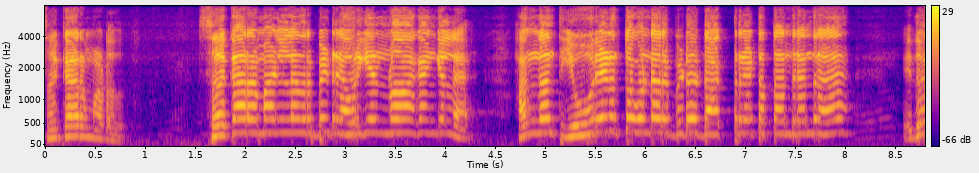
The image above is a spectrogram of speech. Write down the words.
ಸಹಕಾರ ಮಾಡೋದು. ಸಹಕಾರ ಮಾಡಲಿಲ್ಲ ಅಂದ್ರೆ ಬಿಡ್ರಿ, ಅವ್ರಿಗೇನು ನೋ ಆಗಂಗಿಲ್ಲ. ಹಂಗಂತ ಇವ್ರೇನು ತಗೊಂಡಾರ ಬಿಡು ಡಾಕ್ಟರೇಟ್ ಅಂತ ಅಂದ್ರೆ ಅಂದ್ರ ಇದು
